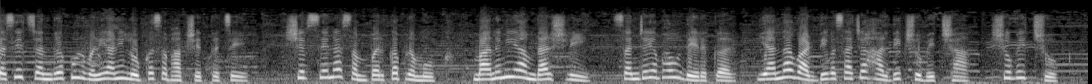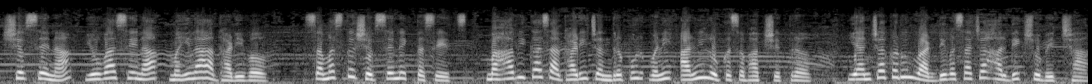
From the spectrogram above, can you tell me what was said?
तसेच चंद्रपूर वणी आणि लोकसभा क्षेत्रचे शिवसेना संपर्क प्रमुख माननीय आमदार श्री संजय भाऊ देरकर यांना वाढदिवसाच्या हार्दिक शुभेच्छा. शुभेच्छुक. शिवसेना युवा सेना महिला आघाडी व समस्त शिवसैनिक तसेच महाविकास आघाडी चंद्रपूर वणी आणि लोकसभा क्षेत्र यांच्याकडून वाढदिवसाच्या हार्दिक शुभेच्छा.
